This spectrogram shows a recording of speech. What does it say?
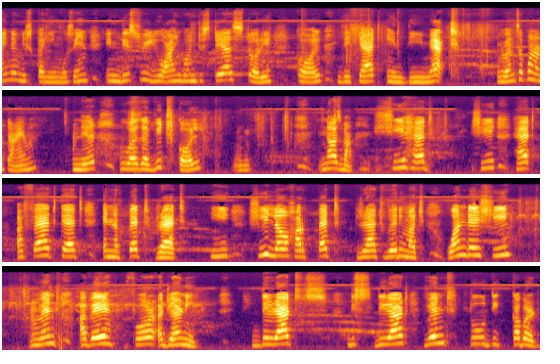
My name is Kaleem Hussain. In this video, I am going to tell a story called The Cat in the Mat. Once upon a time, there was a witch called Nazma. She had she had a fat cat and a pet rat. He, she loved her pet rat very much. One day she went away for a journey. The rat, this, the rat went to the cupboard.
